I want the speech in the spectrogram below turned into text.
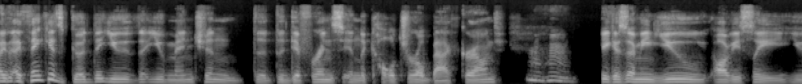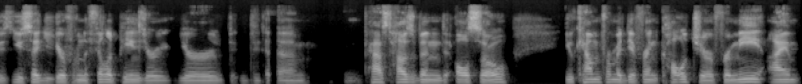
I, I think it's good that you that you mentioned the the difference in the cultural background. Mm-hmm. Because I mean, you obviously you you said you're from the Philippines. Your your um, past husband also you come from a different culture for me i'm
